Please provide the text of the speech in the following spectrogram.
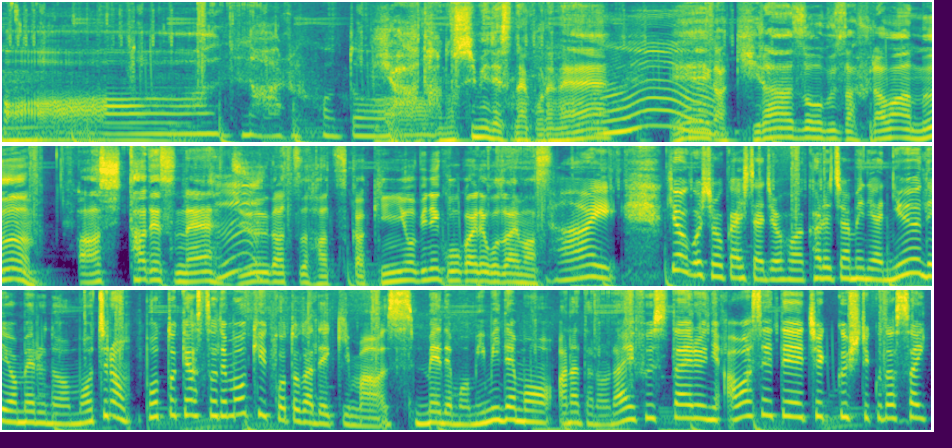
あーなるほど。いやー楽しみですねこれね。うん。映画キラーズ・オブ・ザ・フラワームーン明日ですね、10月20日金曜日に公開でございます。はい。今日ご紹介した情報はカルチャーメディアニューで読めるのはもちろんポッドキャストでも聞くことができます。目でも耳でもあなたのライフスタイルに合わせてチェックしてください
